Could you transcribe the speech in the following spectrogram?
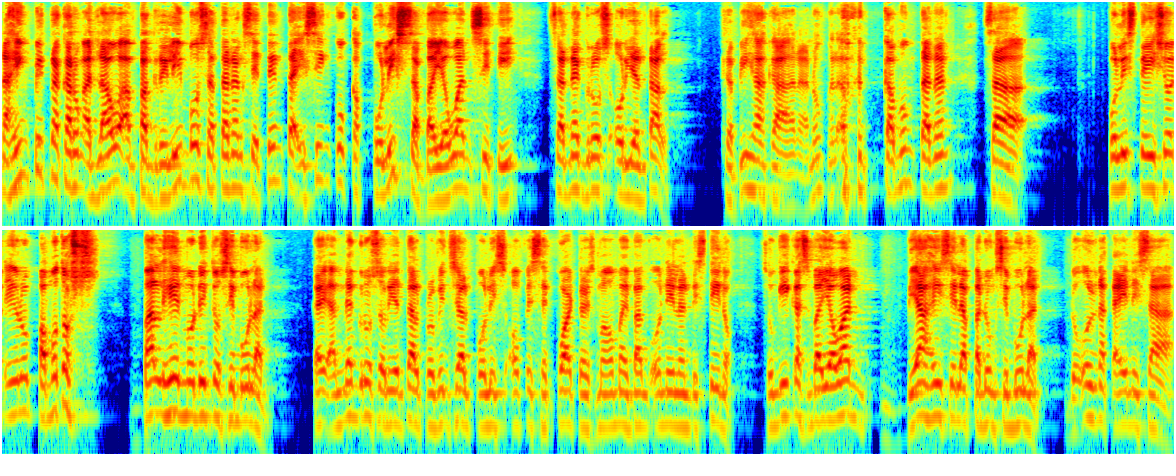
Nahingpit na karong adlaw ang pagrelibo sa tanang 75 ka pulis sa Bayawan City sa Negros Oriental. Kabiha ka ano, kamong tanan sa police station iro pamutos. Balhin mo dito si Bulan kay ang Negros Oriental Provincial Police Office Headquarters mao may bag-o nilang destino. So gikas Bayawan, biyahe sila padung Sibulan. Duol na kay ni sa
